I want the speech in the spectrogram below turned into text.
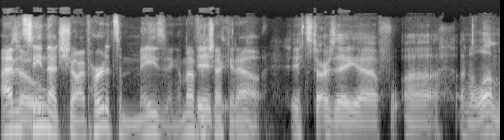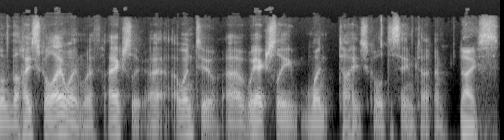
I haven't So- seen that show. I've heard it's amazing. I'm gonna have to It- check it out. It stars a uh, f- uh, an alum of the high school I went with. I actually I, I went to. Uh, we actually went to high school at the same time. Nice.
